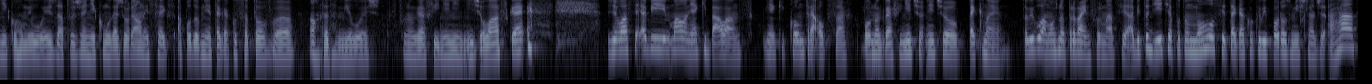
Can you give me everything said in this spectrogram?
niekoho miluješ za to, že niekomu dáš orálny sex a podobne, tak ako sa to v... No teda miluješ. V pornografii není nič o láske. že vlastne, aby malo nejaký balans, nejaký kontraobsah pornografii, niečo, niečo pekné. To by bola možno prvá informácia, aby to dieťa potom mohlo si tak ako keby porozmýšľať, že aha,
